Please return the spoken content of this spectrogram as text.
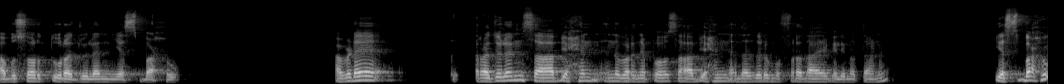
അബുസർത്തു റജുലൻ യസ്ബഹു. അവിടെ റജുലൻ സാബിഹൻ എന്ന് പറഞ്ഞപ്പോൾ സാബിഹൻ എന്നതൊരു മുഫ്രദായ കലിമത്താണ്. യസ്ബഹു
